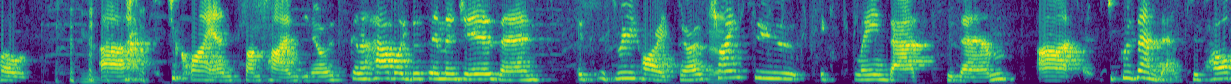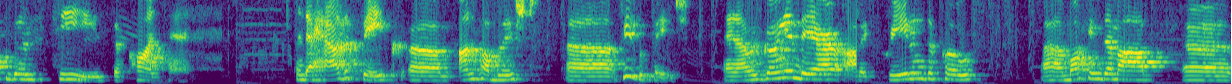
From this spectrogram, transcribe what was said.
post uh, to clients. Sometimes, you know, it's going to have like this images, and it's it's really hard. So I was Yeah. trying to explain that to them, uh, to present them, to help them see the content. And I had a fake, um, unpublished uh, Facebook page. And I was going in there, uh, like creating the posts, uh, mocking them up, uh,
